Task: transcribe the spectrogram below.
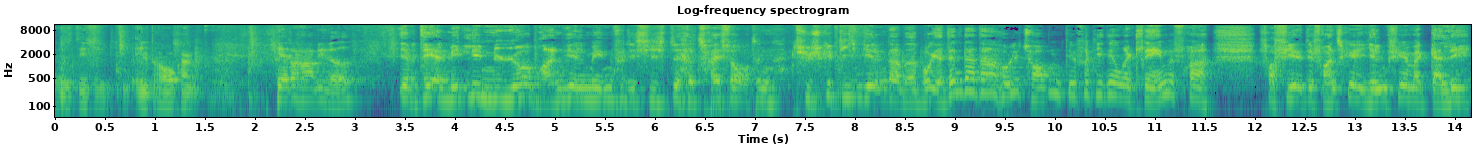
øh, Det er den ældre overgang. Her der har vi hvad? Jamen, det er almindelig nyere brandhjelm inden for de sidste 50 år. Den tyske dinhjelm, der har været brugt. Ja, den der, der er hul i toppen, det er fordi, det er en reklame fra, fra fir, det franske hjelmfirma Gallet.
